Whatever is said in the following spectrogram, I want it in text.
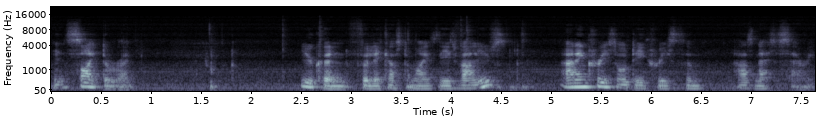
inside the row. You can fully customize these values and increase or decrease them as necessary.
